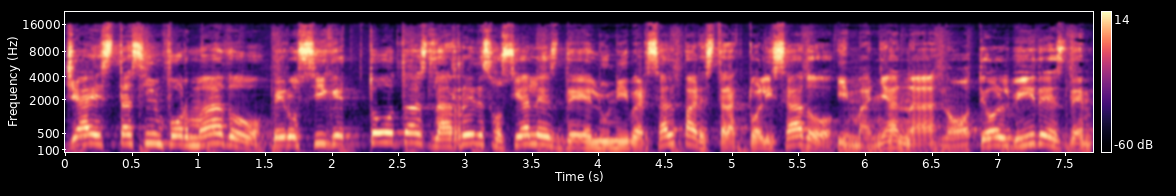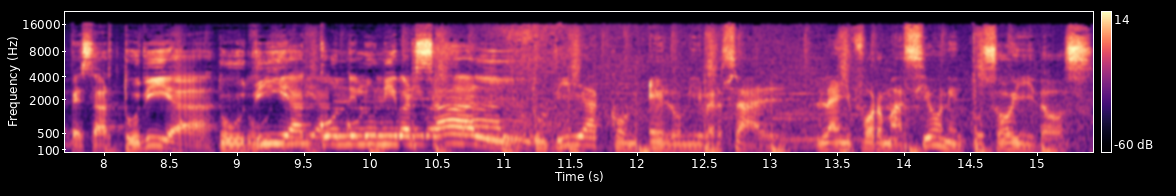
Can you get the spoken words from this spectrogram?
Ya estás informado, pero sigue todas las redes sociales de El Universal para estar actualizado. Y mañana no te olvides de empezar tu día. Tu, día, con, El Universal. Tu día con El Universal. La información en tus oídos.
